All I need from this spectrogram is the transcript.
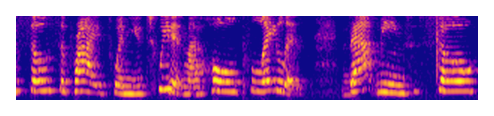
Was so surprised when you tweeted my whole playlist. That means so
